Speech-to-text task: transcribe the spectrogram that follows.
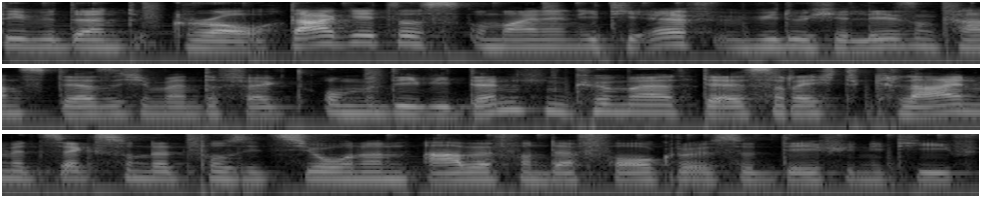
Dividend Grow. Da geht es um einen ETF, wie du hier lesen kannst, der sich im Endeffekt um Dividenden kümmert. Der ist recht klein mit 600 Positionen, aber von der Vorgröße definitiv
